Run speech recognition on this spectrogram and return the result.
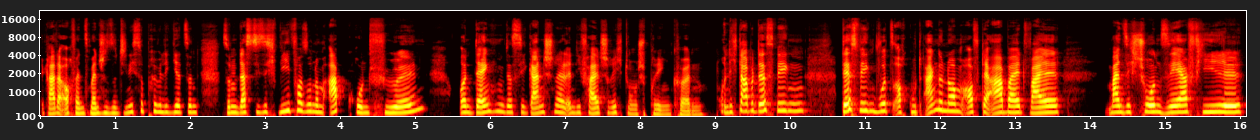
gerade auch wenn es Menschen sind, die nicht so privilegiert sind, sondern dass die sich wie vor so einem Abgrund fühlen und denken, dass sie ganz schnell in die falsche Richtung springen können. Und ich glaube, deswegen, deswegen wurde es auch gut angenommen auf der Arbeit, weil man sich schon sehr viel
